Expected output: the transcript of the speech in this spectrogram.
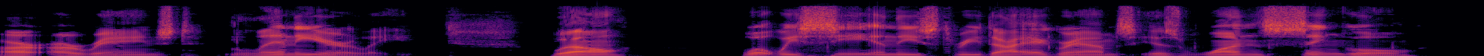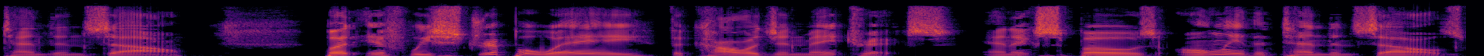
are arranged linearly. Well, what we see in these three diagrams is one single tendon cell. But if we strip away the collagen matrix and expose only the tendon cells,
